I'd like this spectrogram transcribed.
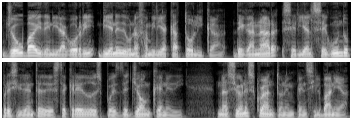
Joe Biden Iragorri viene de una familia católica. De ganar, sería el segundo presidente de este credo después de John Kennedy. Nació en Scranton, en Pensilvania,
